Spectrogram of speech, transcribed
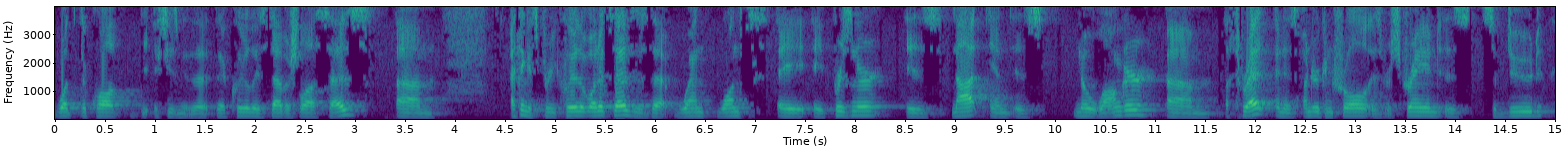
what the qual excuse me the, the clearly established law says. Um, I think it's pretty clear that what it says is that when once a, a prisoner is not and is no longer um, a threat and is under control, is restrained, is subdued,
